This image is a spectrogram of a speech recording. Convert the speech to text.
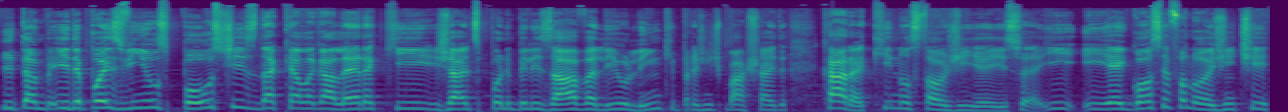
e, também, e depois vinha os posts daquela galera que já disponibilizava ali o link pra gente baixar. Cara, que nostalgia isso. E, e é igual você falou, a gente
